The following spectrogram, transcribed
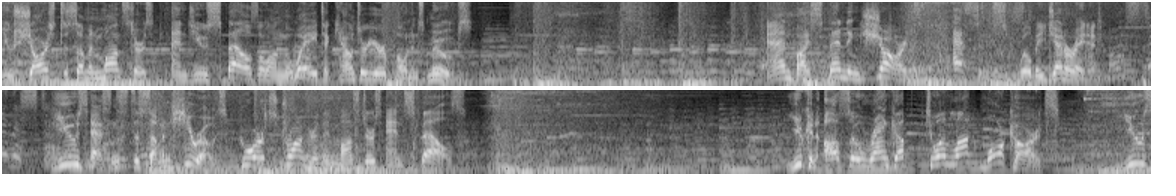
Use shards to summon monsters and use spells along the way to counter your opponent's moves. And by spending shards, essence will be generated. Use essence to summon heroes who are stronger than monsters and spells. You can also rank up to unlock more cards. Use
